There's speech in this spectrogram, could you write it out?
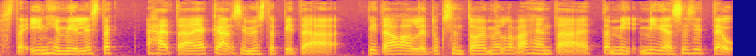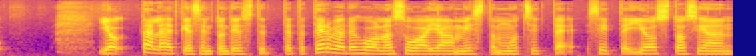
sitä inhimillistä hätää ja kärsimystä pitää, pitää hallituksen toimilla vähentää, että mi, mikä se sitten jo tällä hetkellä se nyt on tietysti tätä terveydenhuollon suojaamista, mutta sitten, sitten jos tosiaan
